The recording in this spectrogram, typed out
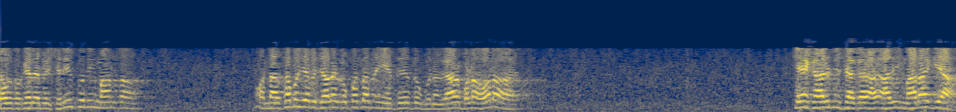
وہ تو کہہ رہے میں شریر کو نہیں مانتا ہوں۔ اور نہ سمجھے، بیچارے کو پتہ نہیں ہے تو گنگار بڑا ہو رہا ہے۔ کہ ایک آدمی سے اگر آدمی مارا گیا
